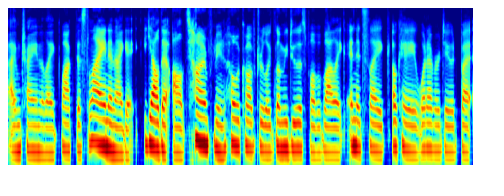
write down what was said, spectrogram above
i'm trying to like walk this line and i get yelled at all the time for being a helicopter like let me do this blah blah blah like and it's like okay whatever dude but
